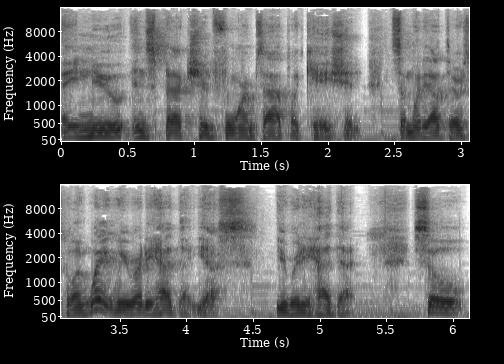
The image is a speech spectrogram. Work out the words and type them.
a new inspection forms application. Somebody out there is going, wait, we already had that. Yes, you already had that. So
